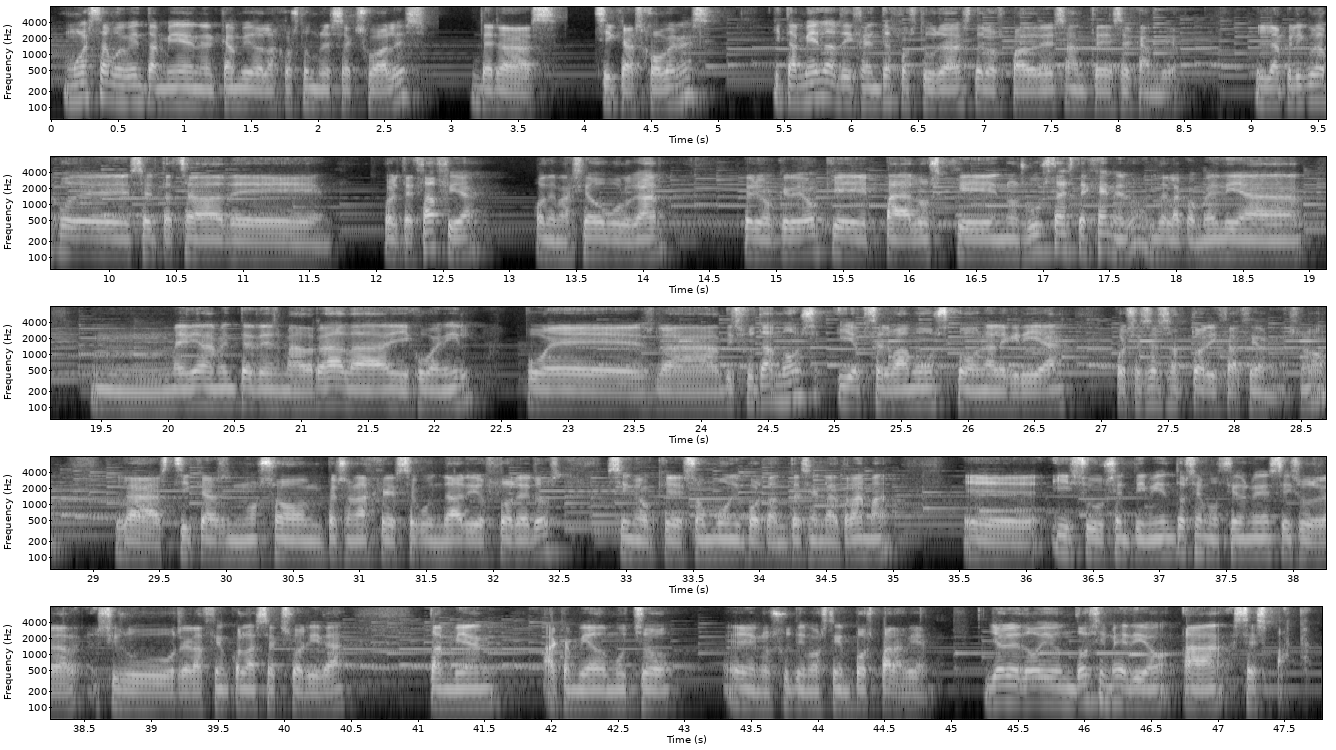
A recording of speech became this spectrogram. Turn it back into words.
Muestra muy bien también el cambio de las costumbres sexuales de las chicas jóvenes y también las diferentes posturas de los padres ante ese cambio. La película puede ser tachada de, pues, zafia o demasiado vulgar, pero creo que para los que nos gusta este género, de la comedia mm, medianamente desmadrada y juvenil, pues la disfrutamos y observamos con alegría pues esas actualizaciones. Las chicas no son personajes secundarios floreros, sino que son muy importantes en la trama eh, y sus sentimientos, emociones y su, su, relación con la sexualidad también ha cambiado mucho en los últimos tiempos para bien. Yo le doy un 2,5 a Sespac.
